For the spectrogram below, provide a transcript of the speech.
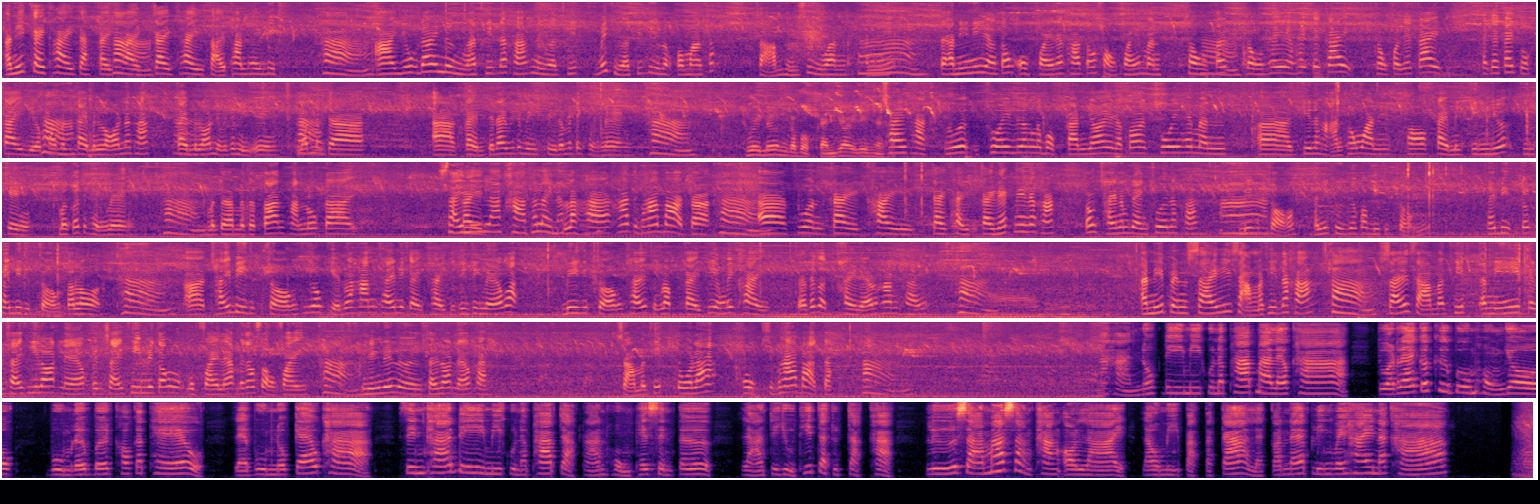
อันนี้ไก่ไข่จากไก่ไข่ค่ะ ไก่ไข่สายพันธุ์ไฮบริดค่ะ อายุได้หนึ่งอาทิตย์นะคะหนึ่งอาทิตย์ไม่ถึงอาทิตย์ดีหรอกประมาณสักสามถึงสี่วันอันนี้อ่าแต่อันนี้นี่ยังต้องอบไฟนะคะ ต้องส่องไฟให้มันส่องค่ะใต้ส่องให้ให้ใกล้ๆส่องไฟใกล้ๆให้ใกล้ๆตัวไก่เดี๋ยวค่ะพอมันไก่มันร้อนนะคะค่ะไก่มันร้อนเดี๋ยวมันจะหนีเอง ค่ะ แล้วมันจะอ่าไก่มันจะได้วิตามินซีแล้วมันจะแข็งแรง ค่ะ ช่วยเรื่องระบบการย่อยด้วยนะใช่ค่ะช่วยช่วยเรื่องระบบการย่อย แล้วก็ช่วยให้มันอ่ากินอาหารทั้งวัน พอไก่มันกินเยอะกินเก่ง มันก็จะแข็งแรงค่ะมันจะมันจะต้านทานโรคได้ไซส์นี้ราคาเท่าไหร่นะคะราคา 55 บาทจ้ะค่ะอ่าส่วนไก่ไข่ไก่ไข่ไก่เล็กนี่นะคะ ต้องใช้น้ำแดงช่วยนะคะอ่า B12 อันนี้คือเรียกว่า B12 ใช้บีต้องใช้ B12 ตลอด ค่ะ อ่า ใช้ B12 ที่เขาเขียนว่าห้ามใช้ในไก่ไข่แต่จริง ๆ แล้วว่า B12 ใช้สำหรับไก่ที่ยังไม่ไข่ แต่ถ้าเกิดไข่แล้วห้ามใช้ ค่ะ อันนี้เป็นไซส์3อาทิตย์นะคะ ค่ะ ไซส์3อาทิตย์ อันนี้เป็นไซส์ที่รอดแล้ว เป็นไซส์ที่ไม่ต้องอบไฟแล้วไม่ต้องส่องไฟ ค่ะ เลี้ยงได้เลยไซส์รอดแล้วค่ะสามอาทิตย์ตัวละ 65 บาทจ้ะ ค่ะ อาหารนกดีมีคุณภาพมาแล้วค่ะ ตัวแรกก็คือบูมหงโยก บูมเลิฟเบิร์ดคอกเทล และบูมนกแก้วค่ะ สินค้าดีมีคุณภาพจากร้านหงเพชรเซ็นเตอร์ ร้านจะอยู่ที่จตุจักรค่ะ หรือสามารถสั่งทางออนไลน์ เรามีปักตะกร้า และก็แนบลิงก์ไว้ให้นะคะ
